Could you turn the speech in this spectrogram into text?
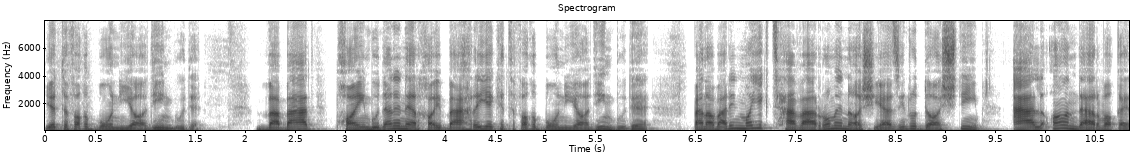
یه اتفاق بنیادین بوده. و بعد پایین بودن نرخ‌های بهره یک اتفاق بنیادین بوده. بنابراین ما یک تورم ناشی از این رو داشتیم. الان در واقع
